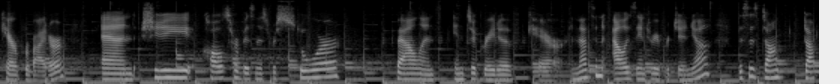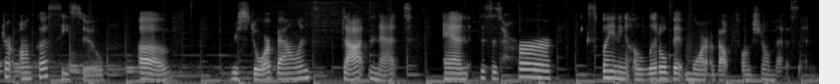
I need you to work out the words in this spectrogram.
care provider. And she calls her business Restore Balance Integrative Care. And that's in Alexandria, Virginia. This is Dr. Anka Sisu of restorebalance.net. And this is her explaining a little bit more about functional medicine.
